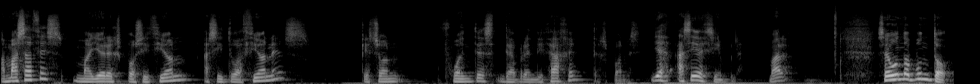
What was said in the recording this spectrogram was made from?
A más haces, mayor exposición a situaciones que son fuentes de aprendizaje, te expones. Ya, así de simple, ¿vale? Segundo punto.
